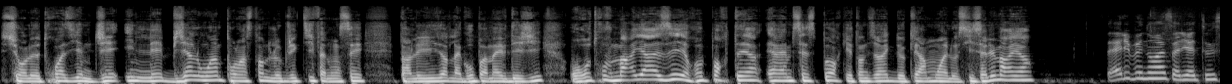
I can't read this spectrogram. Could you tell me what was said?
sur le troisième Jay Inley. Bien loin pour l'instant de l'objectif annoncé par le leader de la groupe AMA FDJ. On retrouve Maria Azé, reporter RMC Sport qui est en direct de Clermont elle aussi. Salut Maria. Salut Benoît, salut à tous.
